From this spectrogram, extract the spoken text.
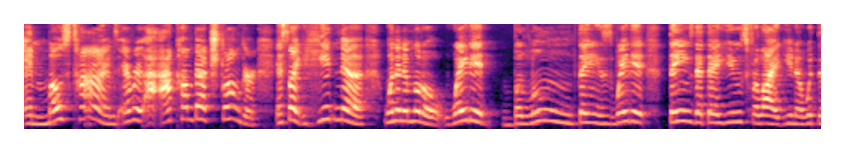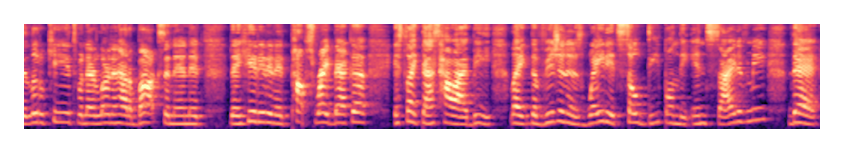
And most times, every I, I, come back stronger. It's like hitting a one of them little weighted balloon things, weighted things that they use for like you know with the little kids when they're learning how to box, and then it they hit it and it pops right back up. It's like that's how I be. Like the vision is weighted so deep on the inside of me that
